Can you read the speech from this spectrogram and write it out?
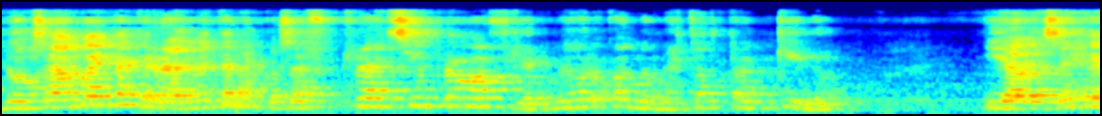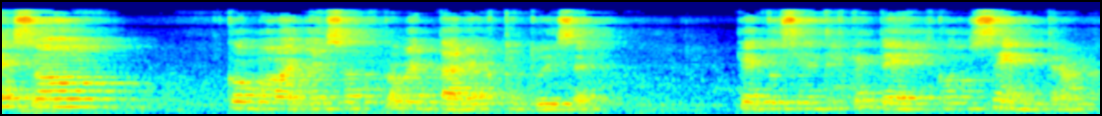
no se dan cuenta que realmente las cosas siempre van a fluir mejor cuando uno está tranquilo. Y a veces eso, como esos comentarios que tú dices, que tú sientes que te desconcentran.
